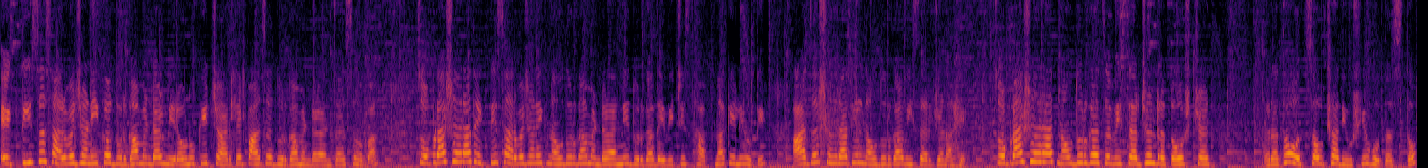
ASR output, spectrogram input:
एकतीस सार्वजनिक दुर्गा मंडळ मिरवणुकीत चार ते पाच दुर्गा मंडळांचा सहभाग. चोपडा शहरात एकतीस सार्वजनिक नवदुर्गा मंडळांनी दुर्गा देवीची स्थापना केली होती. आज शहरातील नवदुर्गा विसर्जन आहे. चोपडा शहरात नवदुर्गाचं विसर्जन रथोत्सव रथोत्सवच्या दिवशी होत असतो.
